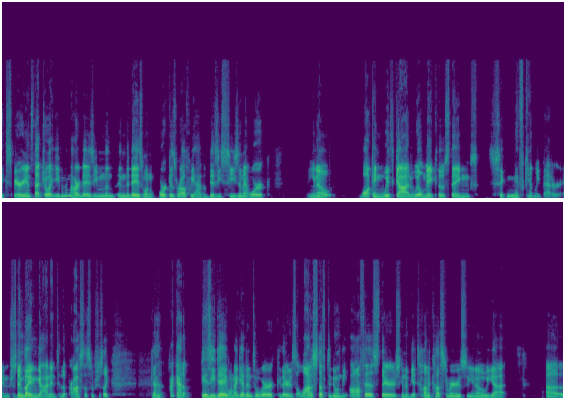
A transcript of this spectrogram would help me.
experience that joy even in the hard days, even in, in the days when work is rough. We have a busy season at work. You know, walking with God will make those things significantly better. And just inviting God into the process of just like, God, I got a busy day when I get into work. There's a lot of stuff to do in the office. There's going to be a ton of customers. You know, we got uh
